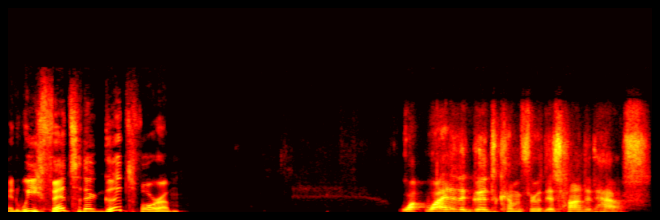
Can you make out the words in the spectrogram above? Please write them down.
and we fence their goods for 'em. Why, why do the goods come through this haunted house?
